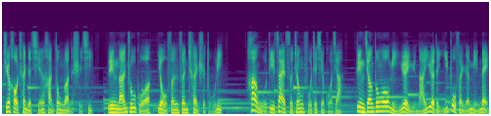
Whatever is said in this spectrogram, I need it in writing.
之后，趁着秦汉动乱的时期，岭南诸国又纷纷趁势独立。汉武帝再次征服这些国家，并将东欧闽越与南越的一部分人民内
